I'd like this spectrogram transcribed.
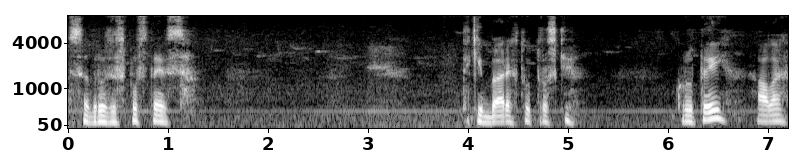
Все, друзі, спустився. Такий берег тут трошки крутий, але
